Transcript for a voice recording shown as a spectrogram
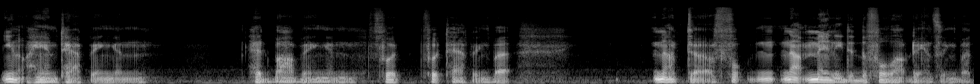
you know hand tapping and head bobbing and foot foot tapping, but not uh, not many did the full out dancing, but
